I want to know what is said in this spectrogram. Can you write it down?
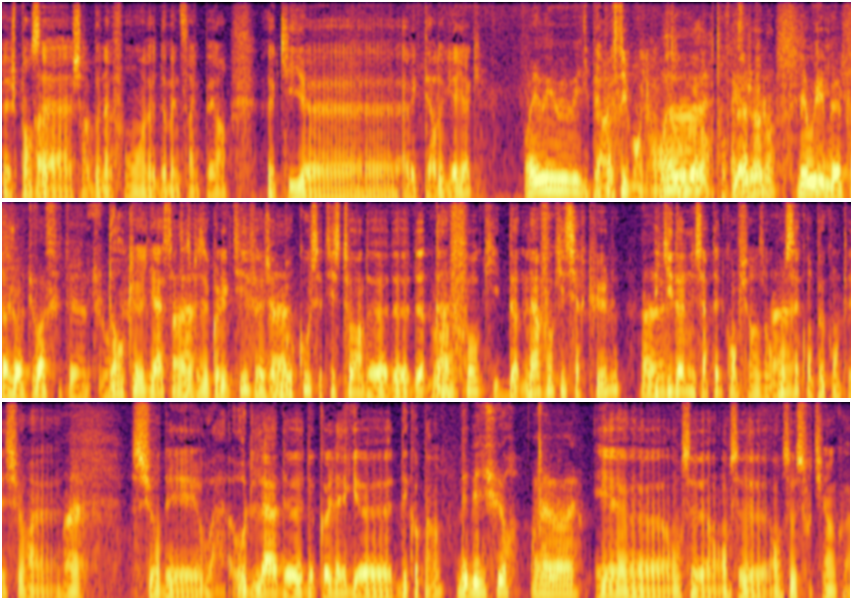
Euh, je pense à Charles Bonafont, euh, Domaine 5 Pères, euh, qui, euh, avec Terre de Gaillac, Oui, oui, oui. oui Hyper. Bon, on retrouve- on retrouve Plajol. exactement. Mais oui, mais Plajol, tu vois, c'était. Donc il y a cette Ouais. espèce de collectif. J'aime Ouais. beaucoup cette histoire de, d'infos qui donne l'info qui circule Ouais. et qui donne une certaine confiance. Donc on Ouais. sait qu'on peut compter sur euh, Ouais. Sur des ouais, au-delà de, de collègues, euh, des copains Mais bien sûr. Ouais, ouais, ouais. et euh, on se on se on se soutient quoi.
